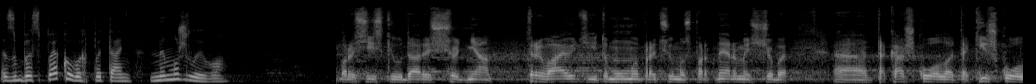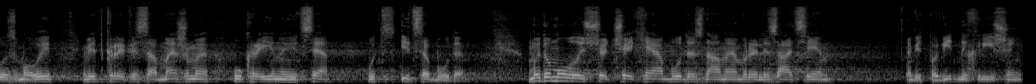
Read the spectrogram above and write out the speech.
з безпекових питань неможливо. Російські удари щодня тривають, і тому ми працюємо з партнерами, щоб е, така школа, такі школи змогли відкрити за межами України. І це і це буде. Ми домовилися, що Чехія буде з нами в реалізації відповідних рішень.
